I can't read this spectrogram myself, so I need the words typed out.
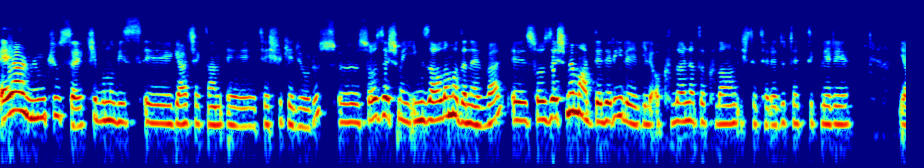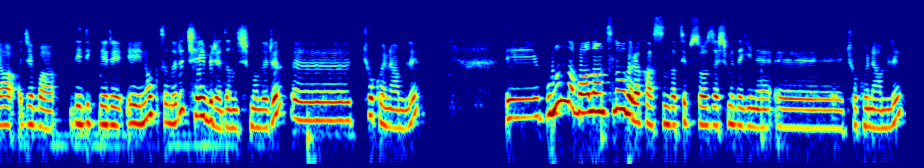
eğer mümkünse ki bunu biz e, gerçekten e, teşvik ediyoruz, e, sözleşmeyi imzalamadan evvel e, sözleşme maddeleriyle ilgili akıllarına takılan işte tereddüt ettikleri ya acaba dedikleri noktaları çevire danışmaları çok önemli. Bununla bağlantılı olarak aslında tip sözleşme de yine çok önemli.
